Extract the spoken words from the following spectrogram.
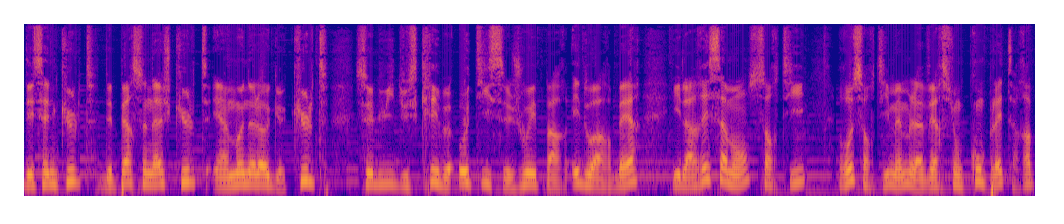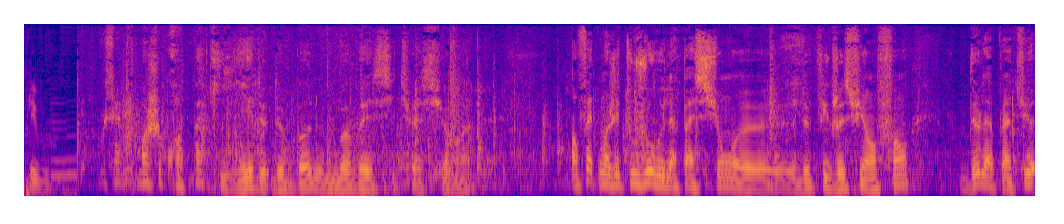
Des scènes cultes, des personnages cultes et un monologue culte, celui du scribe Otis joué par Edouard Baird. Il a récemment sorti, ressorti même la version complète, rappelez-vous. Moi je crois pas qu'il y ait de, de bonnes ou de mauvaises situations. Hein. En fait, moi j'ai toujours eu la passion, euh, depuis que je suis enfant, de la peinture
